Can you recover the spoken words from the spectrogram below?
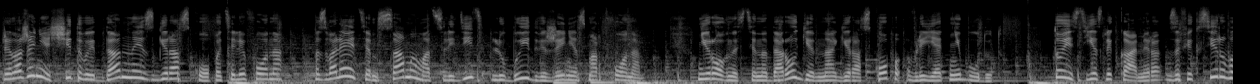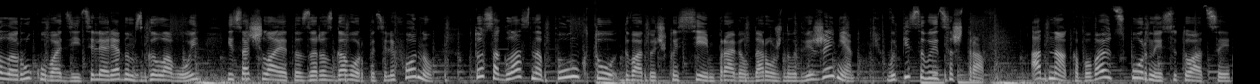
Приложение считывает данные с гироскопа телефона, позволяя тем самым отследить любые движения смартфона. Неровности на дороге на гироскоп влиять не будут. То есть, если камера зафиксировала руку водителя рядом с головой и сочла это за разговор по телефону, то согласно пункту 2.7 правил дорожного движения выписывается штраф – Однако бывают спорные ситуации,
